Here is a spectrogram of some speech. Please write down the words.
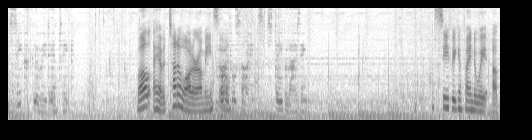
Seek fluid intake. Well, I have a ton of water on me, so Vital signs stabilizing. let's see if we can find a way up.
